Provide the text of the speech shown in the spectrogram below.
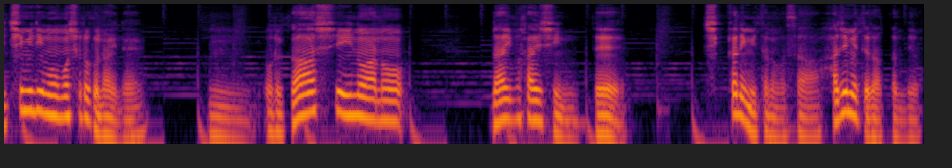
1ミリも面白くないね。うん。俺、ガーシーのあの、ライブ配信って、しっかり見たのがさ、初めてだったんだよ。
